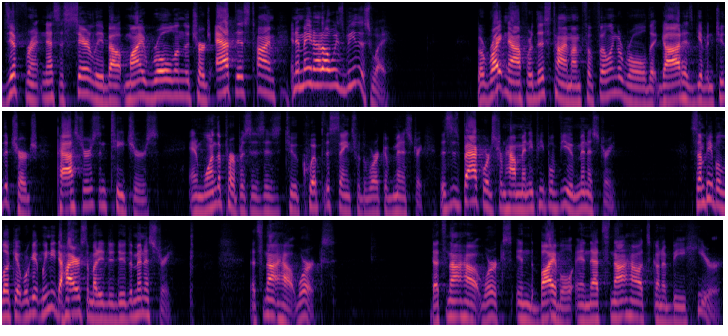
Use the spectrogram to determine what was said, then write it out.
different necessarily about my role in the church at this time, and it may not always be this way, but right now, for this time, I'm fulfilling a role that God has given to the church, pastors and teachers, and one of the purposes is to equip the saints for the work of ministry. This is backwards from how many people view ministry. Some people look at, getting, we need to hire somebody to do the ministry. That's not how it works. That's not how it works in the Bible, and that's not how it's going to be here.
